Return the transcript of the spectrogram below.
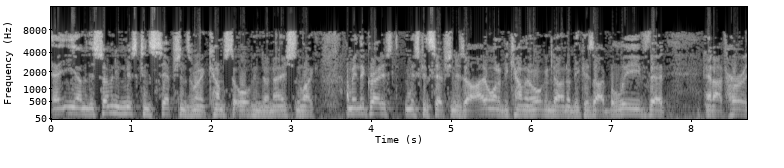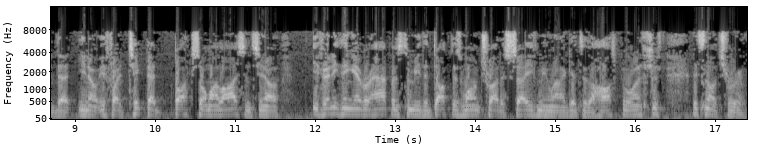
Uh, you know, there's so many misconceptions when it comes to organ donation. Like, I mean, the greatest misconception is, oh, I don't want to become an organ donor because I believe that, and I've heard that, you know, if I tick that box on my license, you know, if anything ever happens to me, the doctors won't try to save me when I get to the hospital. And it's just, it's not true.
